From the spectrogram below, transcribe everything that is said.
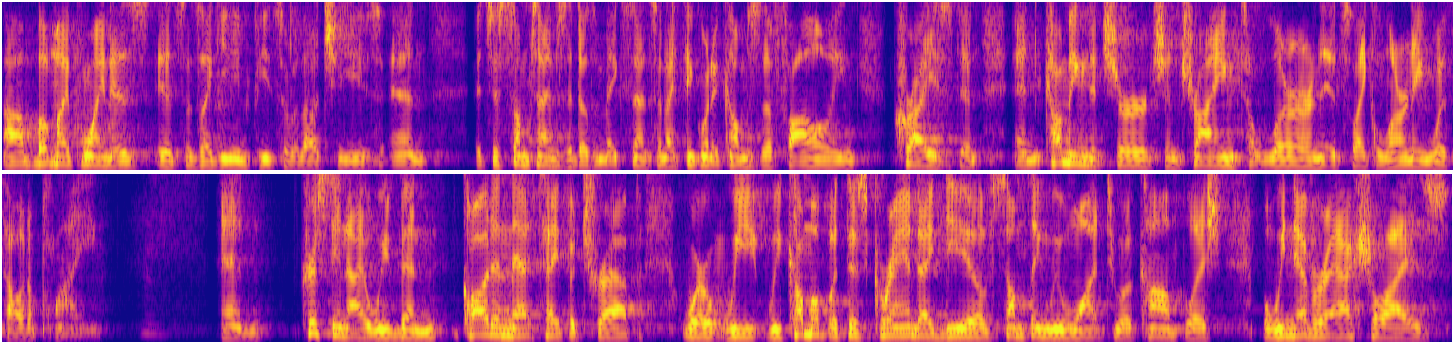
Um, but my point is, is, it's like eating pizza without cheese, and it's just sometimes it doesn't make sense. And I think when it comes to following Christ and and coming to church and trying to learn, it's like learning without applying. And Christy and I, we've been caught in that type of trap where we, we come up with this grand idea of something we want to accomplish, but we never actualize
